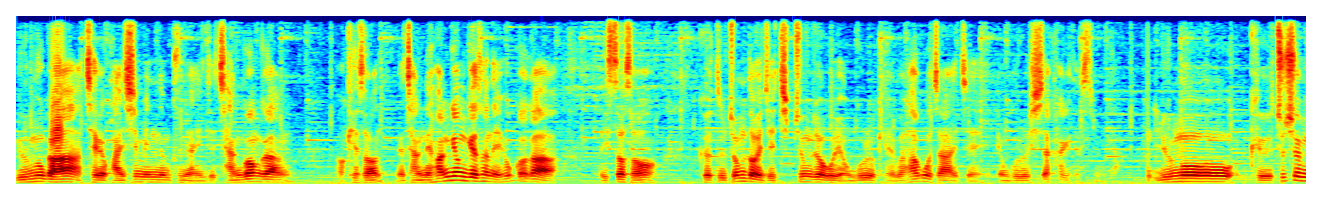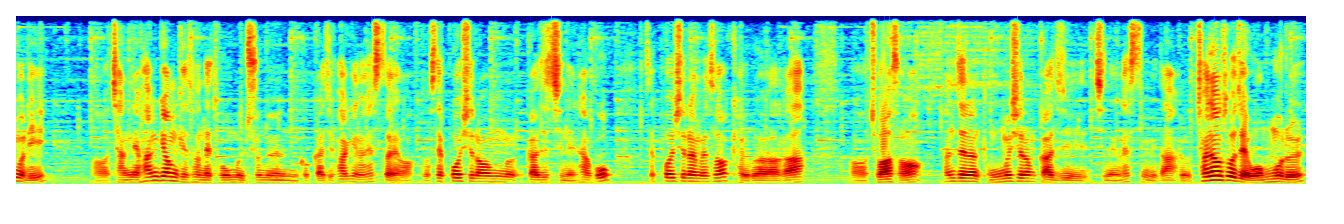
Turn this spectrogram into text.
율무가 제가 관심 있는 분야인 이제 장 건강 어, 개선, 장내 환경 개선에 효과가 있어서 그것들 좀 더 이제 집중적으로 연구를 개발하고자 이제 연구를 시작하게 됐습니다. 율무 그 추출물이 어, 장내 환경 개선에 도움을 주는 것까지 확인을 했어요. 그래서 세포 실험까지 진행하고 세포 실험에서 결과가 어, 좋아서 현재는 동물 실험까지 진행을 했습니다. 그 천연 소재 원물을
